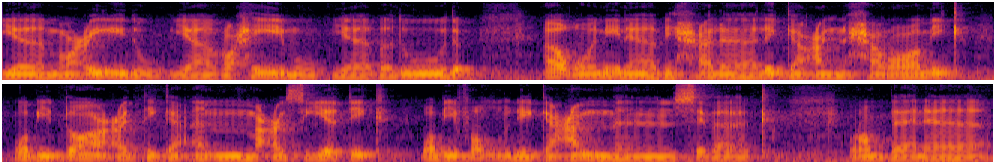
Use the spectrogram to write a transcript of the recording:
يا معيد يا رحيم يا بدود. أغننا بحلالك عن حرامك وبطاعتك عن معصيتك وبفضلك عمن سواك. ربنا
